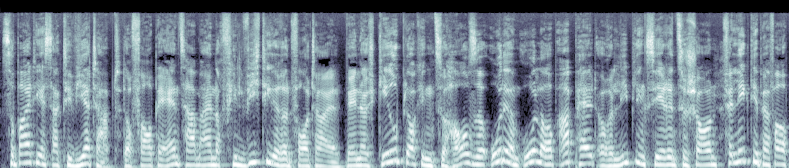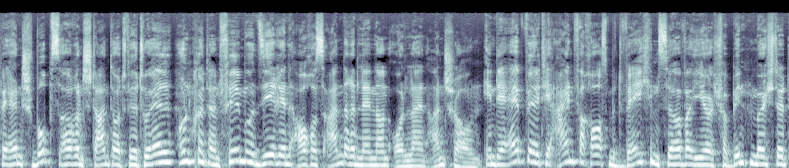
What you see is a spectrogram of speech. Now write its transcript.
sobald ihr es aktiviert habt. Doch VPNs haben einen noch viel wichtigeren Vorteil. Wenn euch Geoblocking zu Hause oder im Urlaub abhält, eure Lieblingsserien zu schauen, verlegt ihr per VPN schwupps euren Standort virtuell und könnt dann Filme und Serien auch aus anderen Ländern online anschauen. In der App wählt ihr einfach aus, mit welchem Server ihr euch verbinden möchtet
